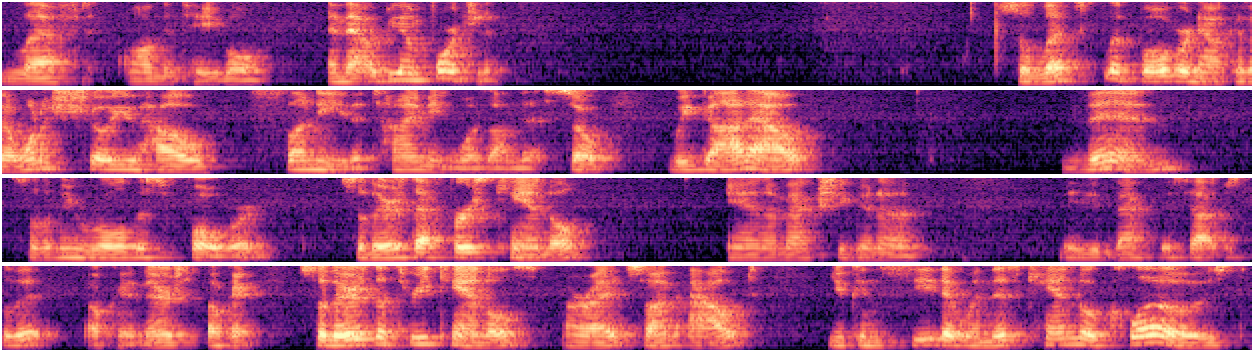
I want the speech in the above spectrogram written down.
left on the table, and that would be unfortunate. So let's flip over now because I want to show you how funny the timing was on this. So we got out, then, so let me roll this forward. So there's that first candle, and I'm actually going to maybe back this out just a little bit. Okay, there's, okay, so there's the three candles, all right, so I'm out. You can see that when this candle closed,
